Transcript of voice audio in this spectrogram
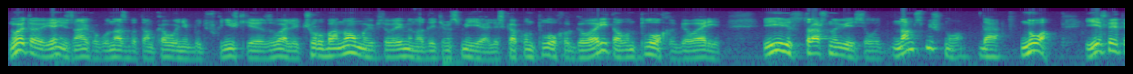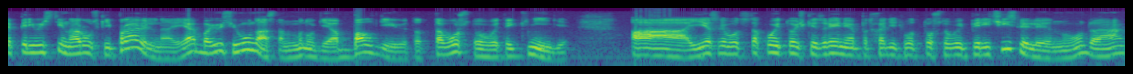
Ну, это, я не знаю, как у нас бы там кого-нибудь в книжке звали Чурбаном и все время над этим смеялись, как он плохо говорит, а он плохо говорит. И страшно весело. Нам смешно, да. Но, если это перевести на русский правильно, я боюсь, и у нас там многие обалдеют от того, что в этой книге. А если вот с такой точки зрения подходить вот то, что вы перечислили, ну да,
